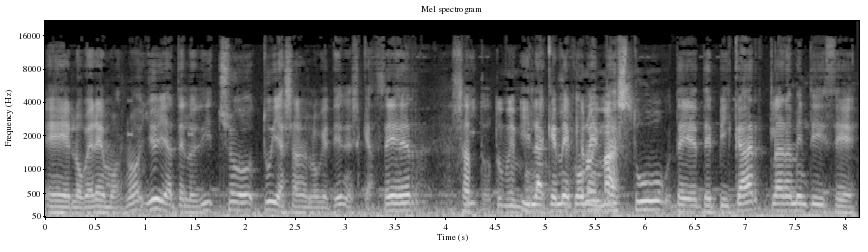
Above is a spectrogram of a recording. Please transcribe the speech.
Eh, lo veremos, ¿no? Yo ya te lo he dicho, tú ya sabes lo que tienes que hacer. Exacto, y, tú mismo. Y la que me comentas no tú de, de picar claramente dice,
